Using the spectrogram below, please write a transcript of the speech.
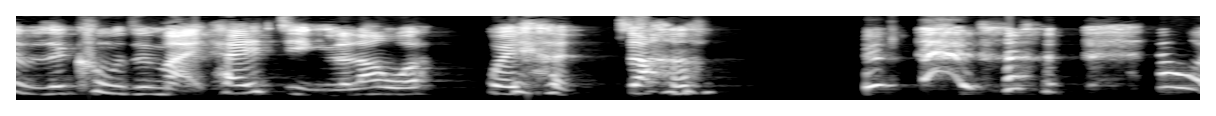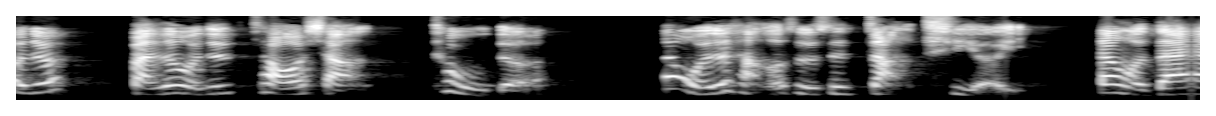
是不是裤子买太紧了，让我会很胀。但我就反正我就超想吐的，但我就想说是不是胀气而已。但我在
